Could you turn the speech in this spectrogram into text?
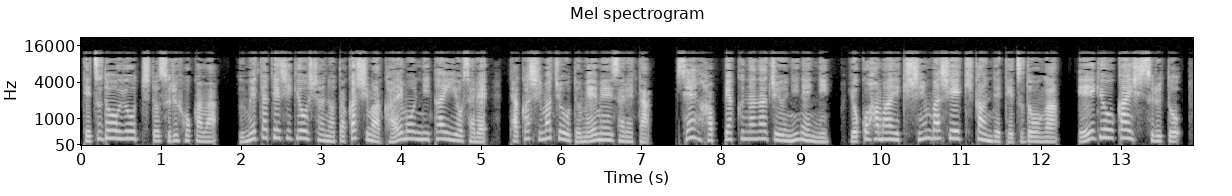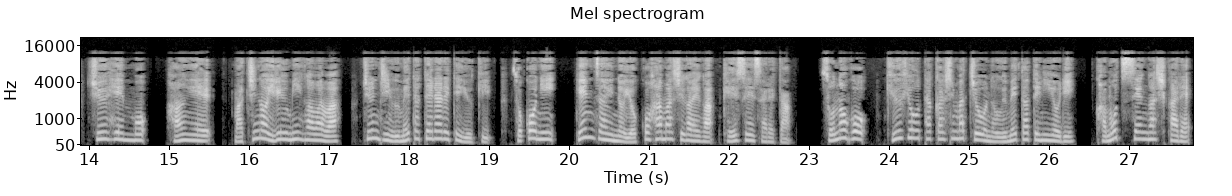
鉄道用地とするほかは、埋め立て事業者の高島海門に貸与され、高島町と命名された。1872年に横浜駅新橋駅間で鉄道が営業開始すると、周辺も繁栄、町の入り海側は順次埋め立てられて行き、そこに現在の横浜市街が形成された。その後、旧標高島町の埋め立てにより貨物船が敷かれ、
